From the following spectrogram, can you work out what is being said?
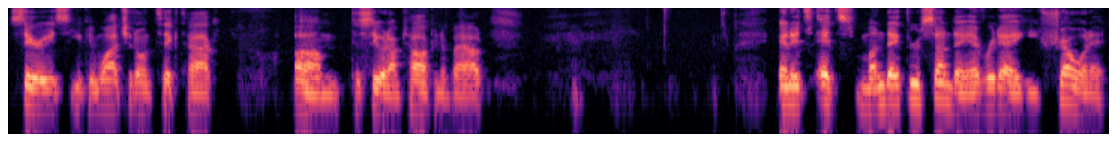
series. You can watch it on TikTok um, to see what I'm talking about and it's it's Monday through Sunday every day. He's showing it,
